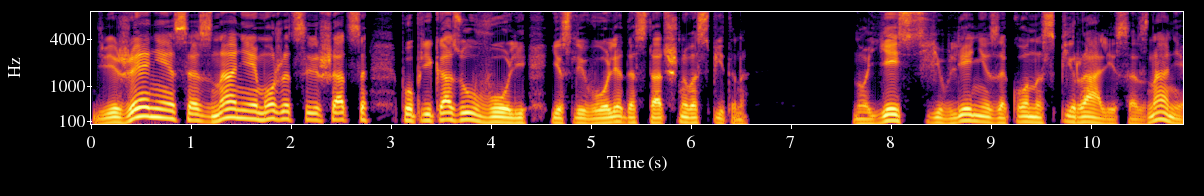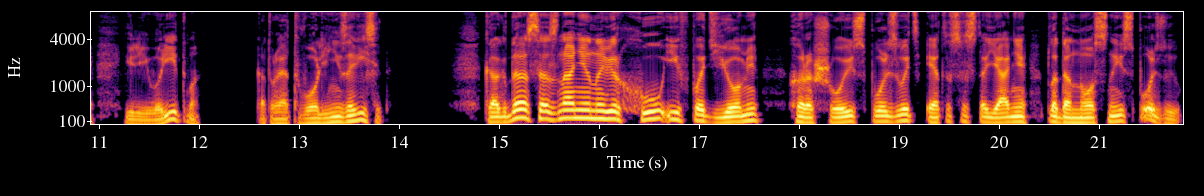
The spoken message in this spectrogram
Движение сознания может совершаться по приказу воли, если воля достаточно воспитана. Но есть явление закона спирали сознания или его ритма, которое от воли не зависит. Когда сознание наверху и в подъеме, хорошо использовать это состояние плодоносно использую.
